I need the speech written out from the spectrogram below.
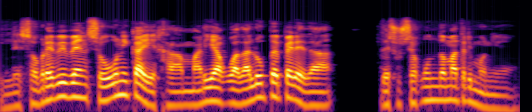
Le sobreviven su única hija, María Guadalupe Pereda, de su segundo matrimonio.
